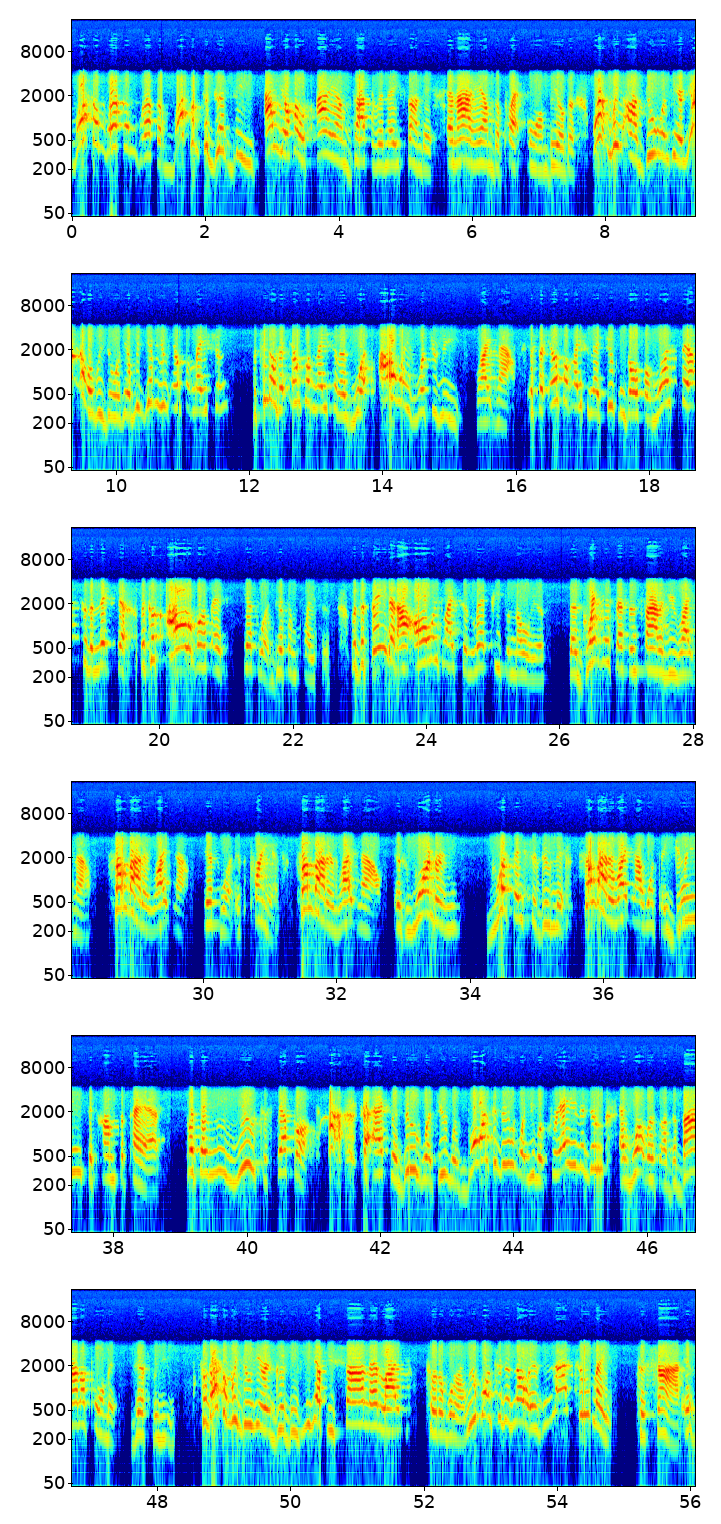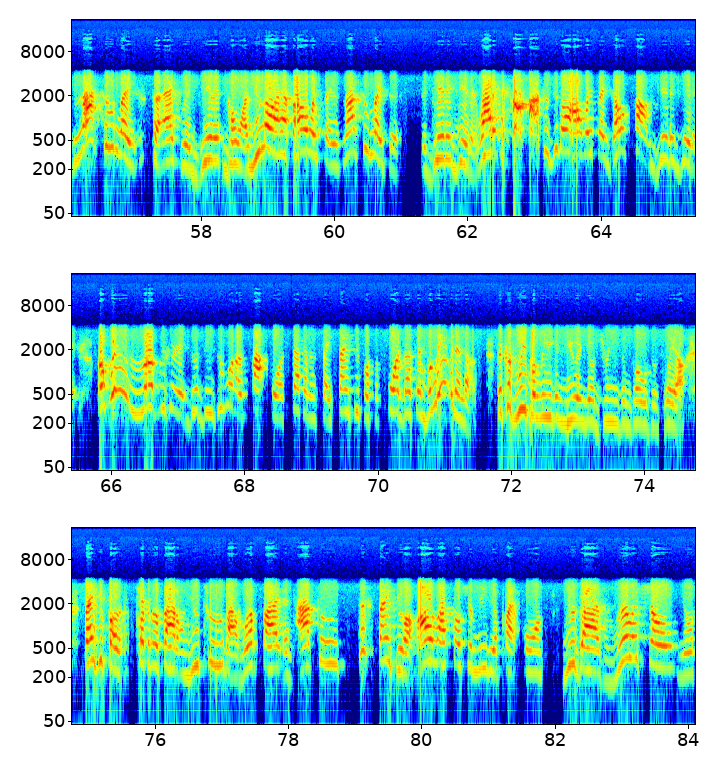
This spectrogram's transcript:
Welcome, welcome, welcome. Welcome to Good Deeds. I'm your host. I am Dr. Renee Sunday, and I am the platform builder. What we are doing here, you know what we're doing here. We're giving you information, but you know the information is what always what you need right now. It's the information that you can go from one step to the next step because all of us at guess what, different places. But the thing that I always like to let people know is the greatness that's inside of you right now. Somebody right now, guess what? It's praying. Somebody right now is wondering what they should do next. Somebody right now wants their dreams to come to pass, but they need you to step up to actually do what you was born to do, what you were created to do, and what was a divine appointment just for you. So that's what we do here at Good Deeds. We help you shine that light to the world. We want you to know it's not too late to shine. It's not too late to actually get it going. You know, I have to always say it's not too late to, to get it, get it, right? Because, you know, I always say don't stop, get it, get it. But we love you here at Good Deeds. We want to stop for a second and say thank you for supporting us and believing in us because we believe in you and your dreams and goals as well. Thank you for checking us out on YouTube, our website, and iTunes. Just thank you on all our social media platforms. You guys really show your.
